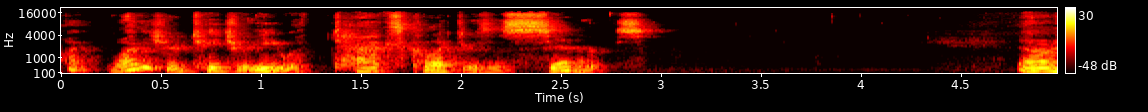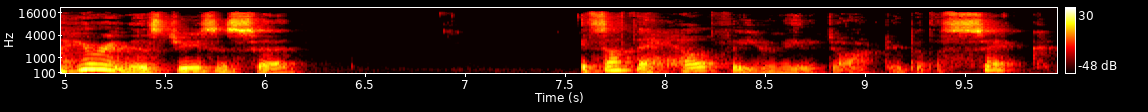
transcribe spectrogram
why, why does your teacher eat with tax collectors and sinners? And on hearing this, Jesus said, It's not the healthy who need a doctor, but the sick.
